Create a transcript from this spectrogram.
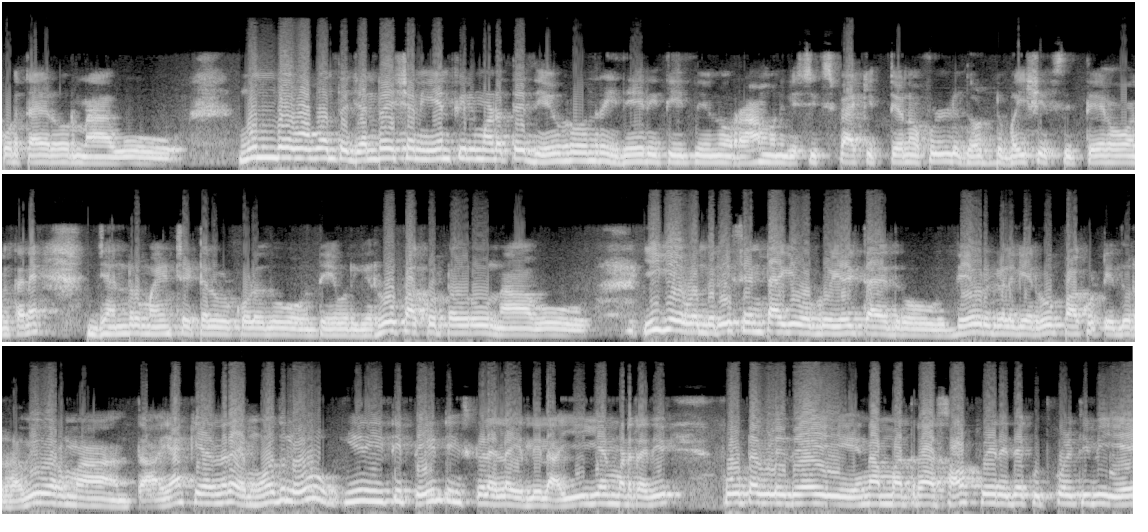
ಕೊಡ್ತಾ ಇರೋರು ನಾವು. ಮುಂದೆ ಹೋಗುವಂತ ಜನರೇಷನ್ ಏನ್ ಫೀಲ್ ಮಾಡುತ್ತೆ? ದೇವರು ಅಂದ್ರೆ ಇದೇ ರೀತಿ ಇದ್ನೇನೋ ರಾಮನಿಗೆ ಸಿಕ್ಸ್ ಪ್ಯಾಕ್ ಇತ್ತೇನೋ ಫುಲ್ ದೊಡ್ಡ ಬೈಶಿಪ್ಸ್ ಇತ್ತೇನೋ ಅಂತಾನೆ ಜನರು ಮೈಂಡ್ ಸೆಟ್ ಅಲ್ಲಿ ಉಳ್ಕೊಳ್ಳೋದು, ದೇವರಿಗೆ ರೂಪ ಕೊಟ್ಟವರು ನಾವು. ಹೀಗೆ ಒಂದು ರೀಸೆಂಟ್ ಆಗಿ ಒಬ್ರು ಹೇಳ್ತಾ ಇದ್ರು, ದೇವರುಗಳಿಗೆ ರೂಪ ಕೊಟ್ಟಿದ್ದು ರವಿವರ್ಮ ಅಂತ. ಯಾಕೆ ಅಂದ್ರೆ ಮೊದಲು ಈ ರೀತಿ ಪೇಂಟಿಂಗ್ಸ್ ಗಳೆಲ್ಲ ಇರ್ಲಿಲ್ಲ. ಈಗ ಏನ್ ಮಾಡ್ತಾ ಇದೀವಿ ಫೋಟೋಗಳಿದೆ ನಮ್ಮ ಹತ್ರ ಸಾಫ್ಟ್ವೇರ್ ಇದೆ, ಕುತ್ಕೊಳ್ತೀವಿ ಎ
